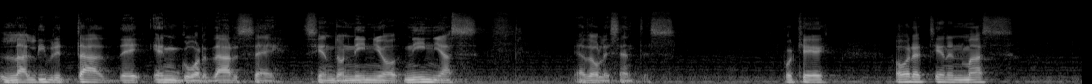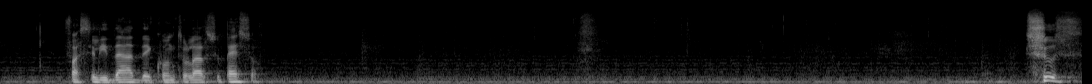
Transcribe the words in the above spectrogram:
la libertad de engordarse siendo niños, niñas y adolescentes. Porque ahora tienen más facilidad de controlar su peso. Sus,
